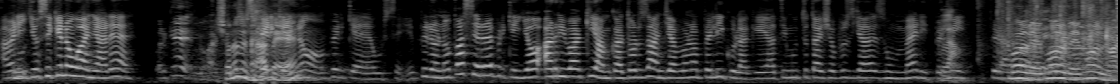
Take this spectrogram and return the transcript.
A veure, jo sé que no guanyaré. Per què? No, això no se sap, per què eh? no? Perquè ho sé. Però no passa res, perquè jo arribar aquí amb 14 anys ja fer una pel·lícula que ha tingut tot això, doncs ja és un mèrit per Clar. mi. Però Molt bé, molt bé, molt bé.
